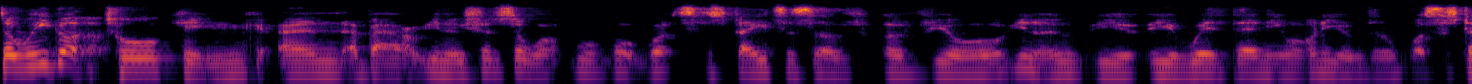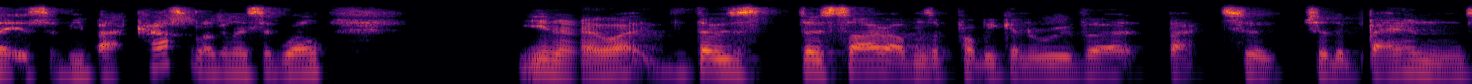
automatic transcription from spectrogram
so we got talking and about, you know, he said, "So what, what, what's the status of of your, you know, you, you with anyone? You, what's the status of your back catalogue?" And I said, "Well, you know, I, those those Sire albums are probably going to revert back to to the band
